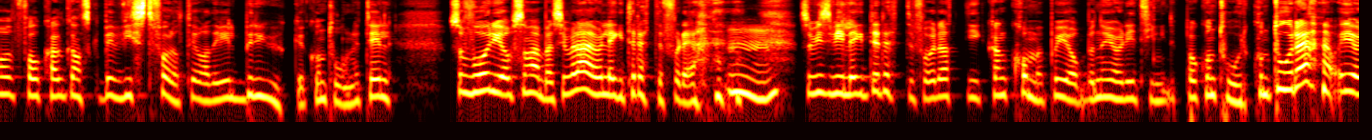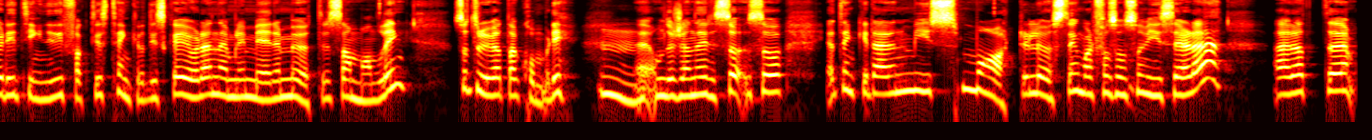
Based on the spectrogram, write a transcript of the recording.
og folk har et ganske bevisst forhold til hva de vil bruke kontorene til. Så vår jobb som arbeidsgiver er jo å legge til rette for det. Mm. Så hvis vi legger til rette for at de kan komme på jobben og gjøre de tingene på kontorkontoret, og gjøre de tingene de faktisk tenker at de skal gjøre der, nemlig mer møter, samhandling, så tror vi at da kommer de, Mm. eh, om du skjønner. Så, så jeg tenker det er en mye smartere løsning, i hvert fall sånn som vi ser det, er at eh,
